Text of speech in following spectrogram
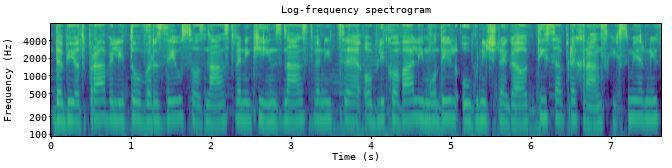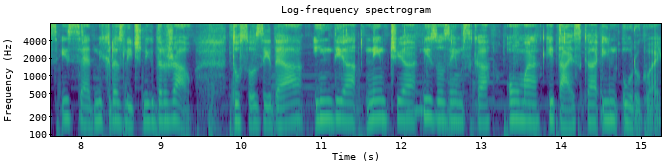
Da bi odpravili to vrzel, so znanstveniki in znanstvenice oblikovali model ogničnega odtisa prehranskih smernic iz sedmih različnih držav. To so ZDA, Indija, Nemčija, Nizozemska, Oman, Kitajska. Kitajska in Urugvaj.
